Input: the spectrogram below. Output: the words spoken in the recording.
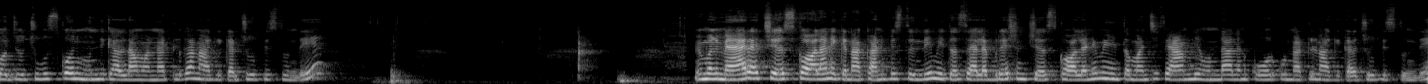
కొంచెం చూసుకొని ముందుకెళ్దాం అన్నట్లుగా నాకు ఇక్కడ చూపిస్తుంది. మిమ్మల్ని మ్యారేజ్ చేసుకోవాలని ఇక్కడ నాకు కనిపిస్తుంది. మీతో సెలబ్రేషన్ చేసుకోవాలని మీతో మంచి ఫ్యామిలీ ఉండాలని కోరుకున్నట్లు నాకు ఇక్కడ చూపిస్తుంది.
